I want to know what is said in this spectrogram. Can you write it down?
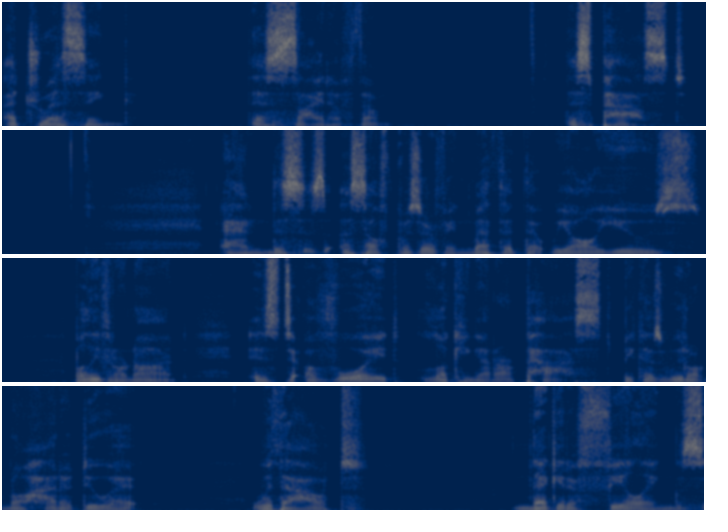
addressing this side of them, this past. And this is a self preserving method that we all use, believe it or not, is to avoid looking at our past because we don't know how to do it without negative feelings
